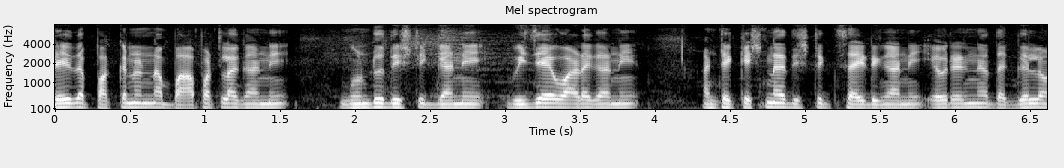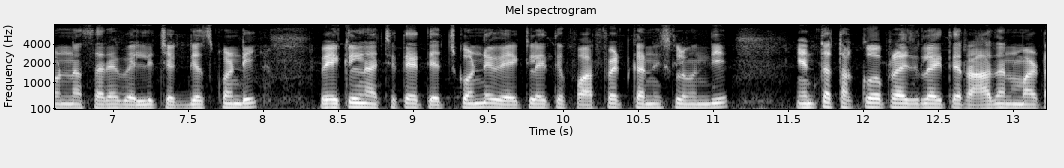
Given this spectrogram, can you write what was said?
లేదా పక్కనున్న బాపట్ల కానీ గుంటూరు డిస్టిక్ కానీ విజయవాడ కానీ అంటే కృష్ణా డిస్టిక్ సైడ్ కానీ ఎవరైనా దగ్గరలో ఉన్నా సరే వెళ్ళి చెక్ చేసుకోండి. వెహికల్ నచ్చితే తెచ్చుకోండి. వెహికల్ అయితే పర్ఫెక్ట్ కండిషన్లో ఉంది. ఎంత తక్కువ ప్రైస్లో అయితే రాదనమాట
